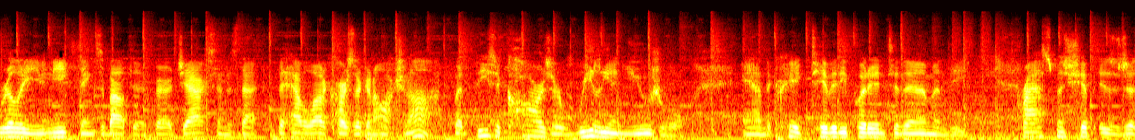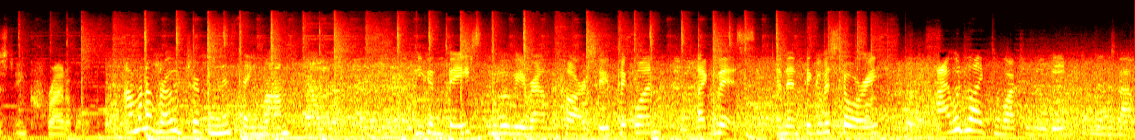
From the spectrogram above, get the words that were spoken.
really unique things about the Barrett Jackson is that they have a lot of cars they're going to auction off, but these are cars are really unusual, and the creativity put into them and the craftsmanship is just incredible. I'm on a road trip in this thing, Mom. You could base the movie around the car. So you pick one like this and then think of a story. I would like to watch a movie with about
